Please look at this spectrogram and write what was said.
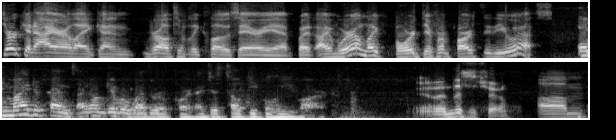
Dirk and I are like in relatively close area, but I, we're in like four different parts of the U.S. In my defense, I don't give a weather report. I just tell people who you are. Yeah, this is true. um,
